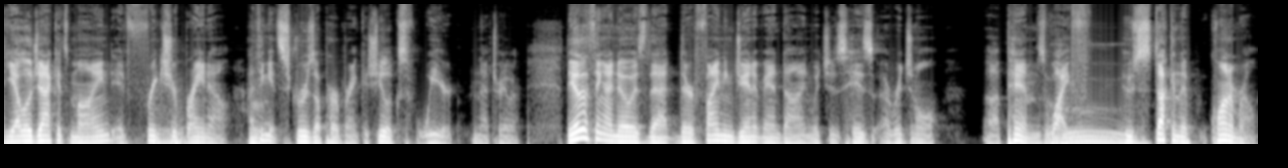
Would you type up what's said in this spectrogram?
Yellow Jacket's mind. It freaks Mm-hmm. your brain out. I Hmm. think it screws up her brain because she looks weird in that trailer. The other thing I know is that they're finding Janet Van Dyne, which is his original uh, Pym's wife, who's stuck in the quantum realm.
